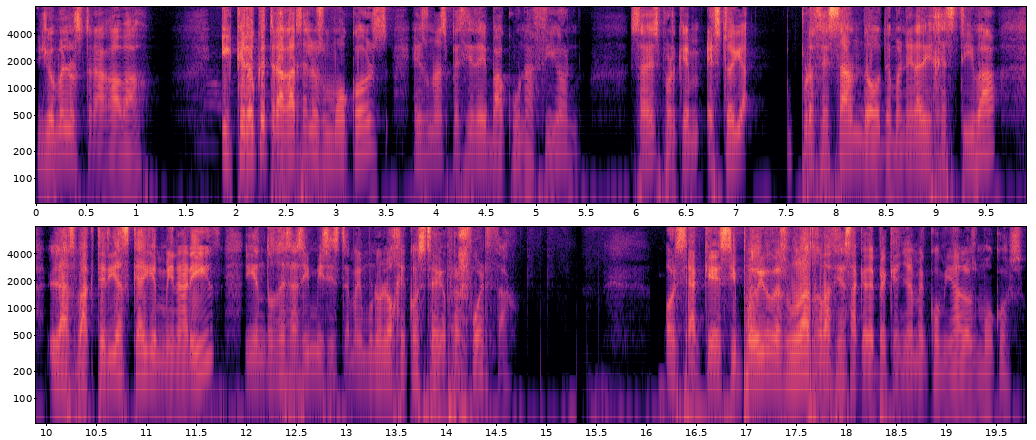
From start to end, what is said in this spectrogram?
yo me los tragaba. Y creo que tragarse los mocos es una especie de vacunación. ¿Sabes? Porque estoy procesando de manera digestiva las bacterias que hay en mi nariz y entonces así mi sistema inmunológico se refuerza. O sea que si puedo ir desnudas gracias a que de pequeña me comía los mocos.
